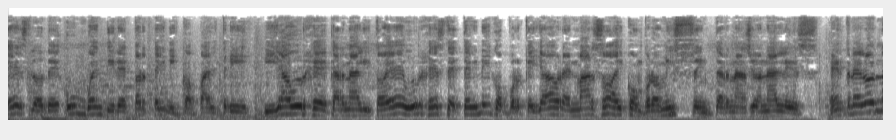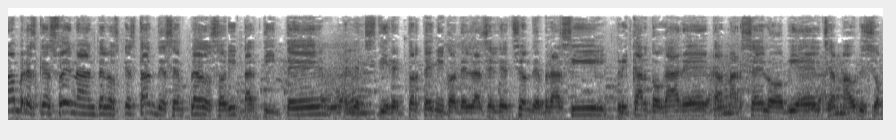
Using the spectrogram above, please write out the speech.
es lo de un buen director técnico para tri. Y ya urge, carnalito, ¿eh? Urge este técnico porque ya ahora en marzo hay compromisos internacionales. Entre los nombres que suenan de los que están desempleados ahorita, Tite, el exdirector técnico de la selección de Brasil, Ricardo Gareca, Marcelo Bielsa, Mauricio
